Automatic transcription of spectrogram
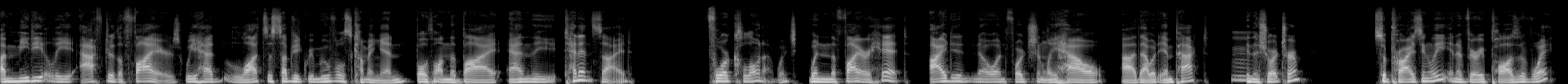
immediately after the fires, we had lots of subject removals coming in, both on the buy and the tenant side for Kelowna, which when the fire hit, I didn't know, unfortunately, how uh, that would impact in the short term. Surprisingly, in a very positive way,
